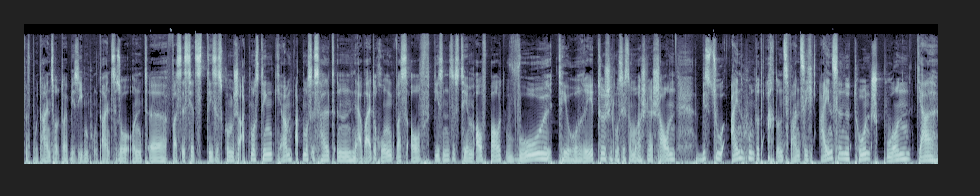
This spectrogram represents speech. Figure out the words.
5.1 oder Dolby 7.1. So, und äh, was ist jetzt dieses komische Atmos-Ding? Ja, Atmos ist halt eine Erweiterung, was auf diesem System aufbaut, wo theoretisch, ich muss jetzt nochmal schnell schauen, bis zu 128 einzelne Tonspuren ja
